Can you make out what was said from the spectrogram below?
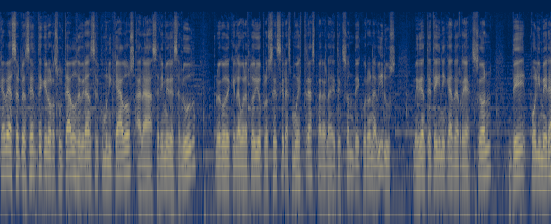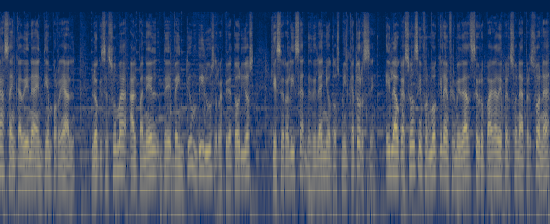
Cabe hacer presente que los resultados deberán ser comunicados a la CRM de Salud luego de que el laboratorio procese las muestras para la detección de coronavirus mediante técnica de reacción de polimerasa en cadena en tiempo real, lo que se suma al panel de 21 virus respiratorios que se realiza desde el año 2014. En la ocasión se informó que la enfermedad se propaga de persona a persona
